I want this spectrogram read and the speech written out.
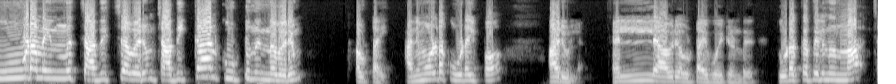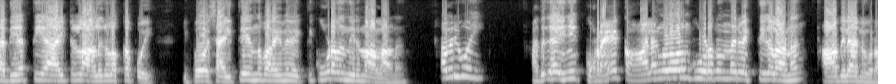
കൂടെ നിന്ന് ചതിച്ചവരും ചതിക്കാൻ കൂട്ടുനിന്നവരും ഔട്ടായി അനുമോളുടെ കൂടെ ഇപ്പോ ആരുമില്ല. എല്ലാവരും ഔട്ടായി പോയിട്ടുണ്ട്. തുടക്കത്തിൽ നിന്ന ചതിയത്തിയായിട്ടുള്ള ആളുകളൊക്കെ പോയി. ഇപ്പോ ശൈത്യ എന്ന് പറയുന്ന വ്യക്തി കൂടെ നിന്നിരുന്ന ആളാണ്. അവർ പോയി. അത് കഴിഞ്ഞ് കുറെ കാലങ്ങളോളം കൂടെ നിന്ന വ്യക്തികളാണ് ആദില നൂറ.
